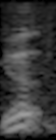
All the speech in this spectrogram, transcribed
Yep.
